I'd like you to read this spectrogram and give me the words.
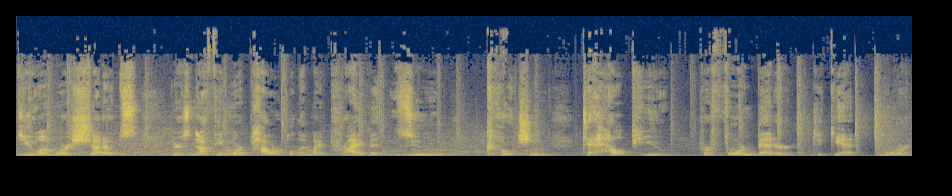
Do you want more shutouts? There's nothing more powerful than my private Zoom coaching to help you perform better to get more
